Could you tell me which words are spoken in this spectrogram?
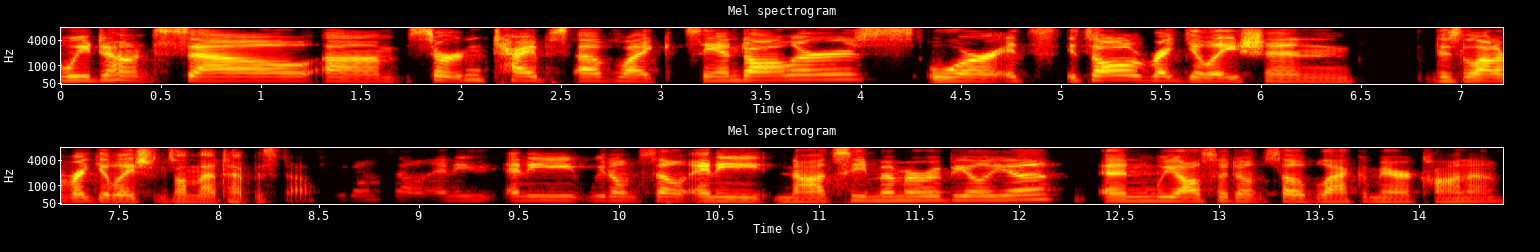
we don't sell um, certain types of like sand dollars, or it's it's all regulation. There's a lot of regulations on that type of stuff. We don't sell any any. We don't sell any Nazi memorabilia, and we also don't sell Black Americana.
